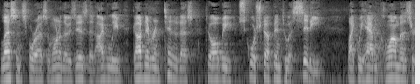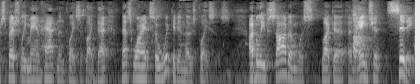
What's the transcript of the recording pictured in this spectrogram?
lessons for us, and one of those is that I believe God never intended us to all be squished up into a city like we have in Columbus or especially Manhattan and places like that. That's why it's so wicked in those places. I believe Sodom was like a, an ancient city,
